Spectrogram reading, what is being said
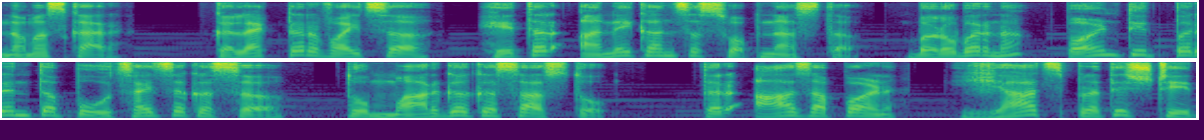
नमस्कार. कलेक्टर व्हायचं हे तर अनेकांचं स्वप्न असतं बरोबर ना? पण तिथपर्यंत पोहोचायचं कसं तो मार्ग कसा असतो? तर आज आपण ह्याच प्रतिष्ठित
